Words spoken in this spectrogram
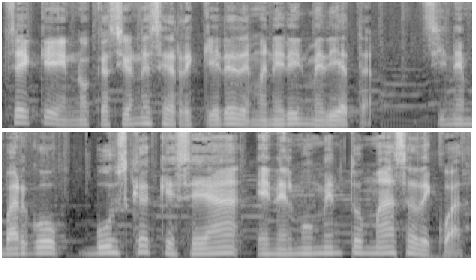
Sé que en ocasiones se requiere de manera inmediata, sin embargo, busca que sea en el momento más adecuado.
